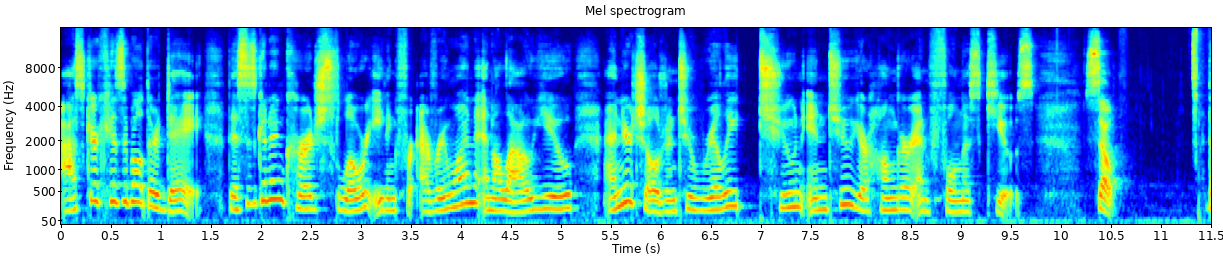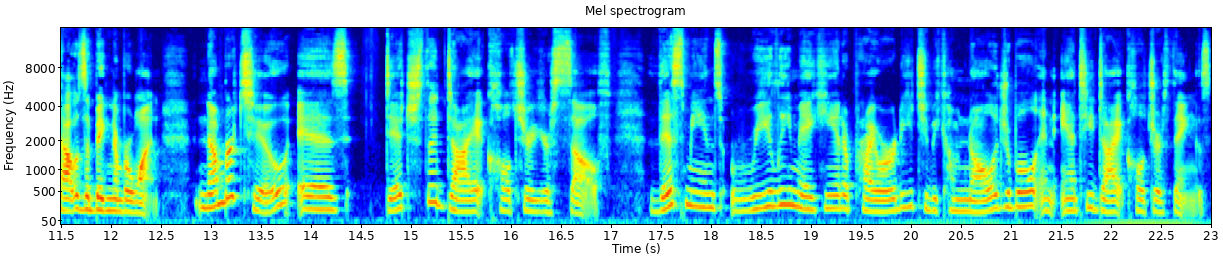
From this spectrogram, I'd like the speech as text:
Ask your kids about their day. This is going to encourage slower eating for everyone and allow you and your children to really tune into your hunger and fullness cues. So, that was a big number one. Number two is ditch the diet culture yourself. This means really making it a priority to become knowledgeable in anti diet culture things,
